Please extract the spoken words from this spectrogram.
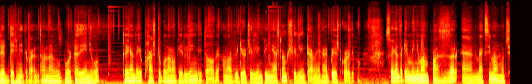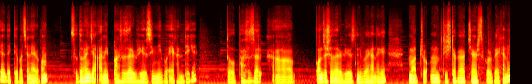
রেট দেখে নিতে পারেন। ধরুন আমি উপরটা দিয়ে নিব। তো এখান থেকে ফার্স্ট অফ অল আমাকে লিঙ্ক দিতে হবে। আমার ভিডিওর যে লিঙ্কটি নিয়ে আসলাম। সেই লিঙ্কটা আমি এখানে পেস্ট করে দেবো। সো এখান থেকে মিনিমাম পাঁচ হাজার অ্যান্ড ম্যাক্সিমাম হচ্ছে দেখতে পাচ্ছেন এরকম। সো ধরেন যে আমি পাঁচ হাজার ভিউজ নিব এখান থেকে। তো পাঁচ হাজার পঞ্চাশ হাজার ভিউজ নিব এখান থেকে। মাত্র উনত্রিশ টাকা চার্জ করবে এখানে।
